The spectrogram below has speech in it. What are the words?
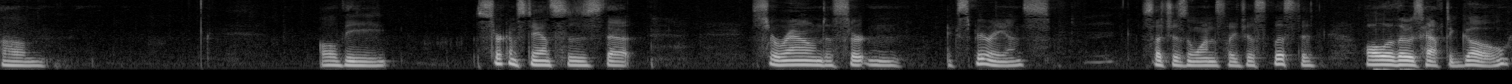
um, all the circumstances that surround a certain experience, such as the ones I just listed, all of those have to go.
